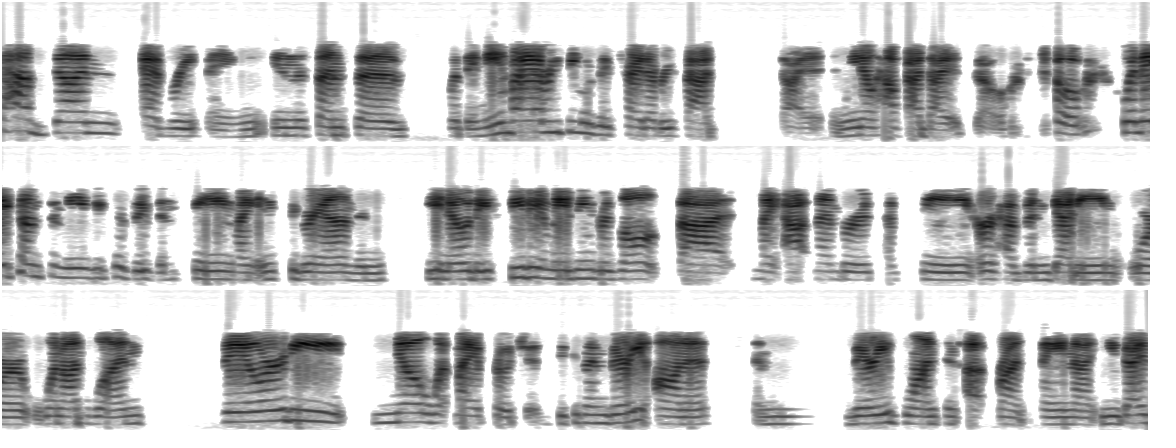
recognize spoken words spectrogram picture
have done everything in the sense of what they mean by everything is they've tried every fad diet and we know how fad diets go. So when they come to me because they've been seeing my Instagram and you know, they see the amazing results that my app members have seen or have been getting or one on ones. They already know what my approach is because I'm very honest and very blunt and upfront saying that you guys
